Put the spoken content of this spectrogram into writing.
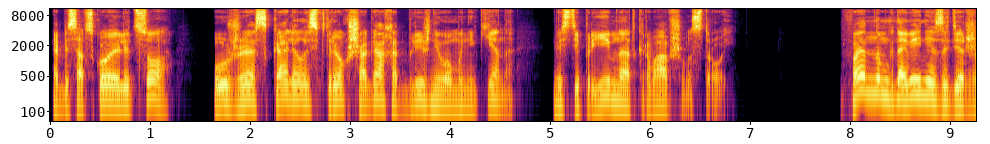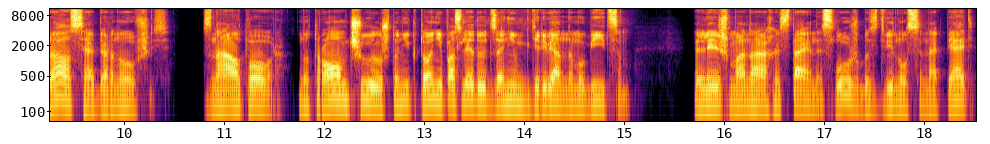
А бесовское лицо уже скалилось в трех шагах от ближнего манекена, гостеприимно открывавшего строй. Фэн на мгновение задержался, обернувшись. Знал повар, нутром чуял, что никто не последует за ним к деревянным убийцам. Лишь монах из тайной службы сдвинулся на пять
